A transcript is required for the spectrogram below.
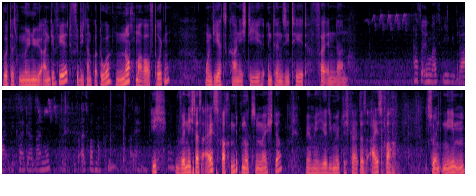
wird das Menü angewählt für die Temperatur. Nochmal raufdrücken und jetzt kann ich die Intensität verändern. Hast du irgendwas, wie, wie, wie kalt der sein muss? Ist das Eisfach noch kühl? Ich, wenn ich das Eisfach mitnutzen möchte, wir haben hier die Möglichkeit, das Eisfach zu entnehmen.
